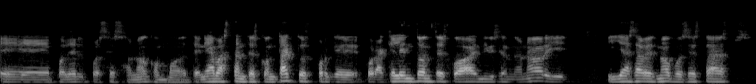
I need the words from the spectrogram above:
eh, poder, pues eso, ¿no? Como tenía bastantes contactos, porque por aquel entonces jugaba en División de Honor y, y ya sabes, ¿no? Pues estas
